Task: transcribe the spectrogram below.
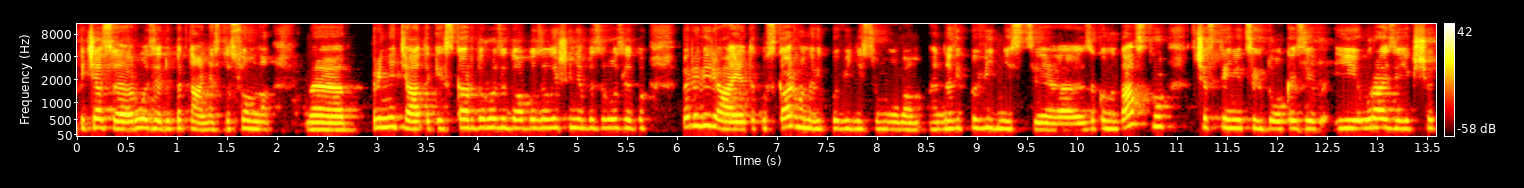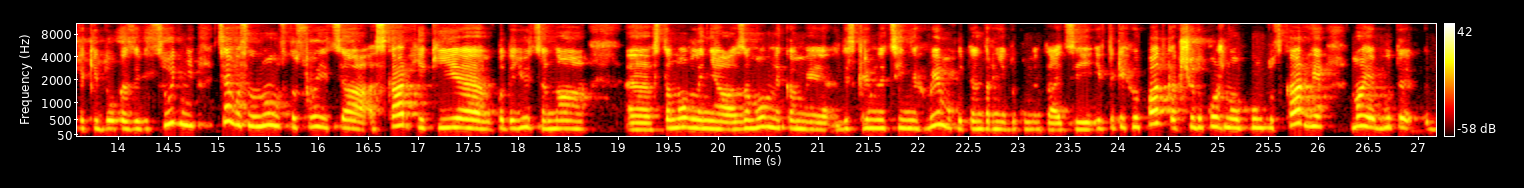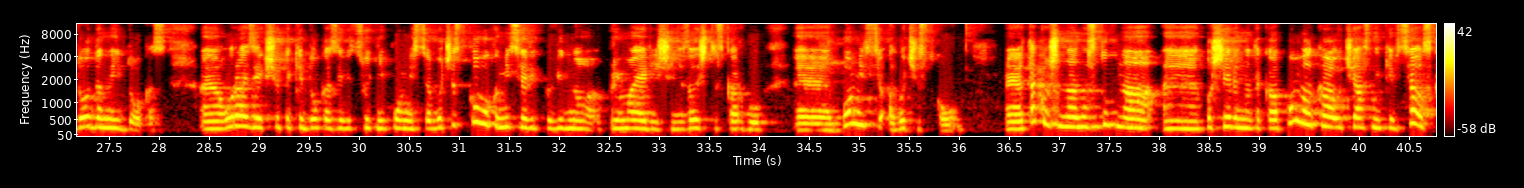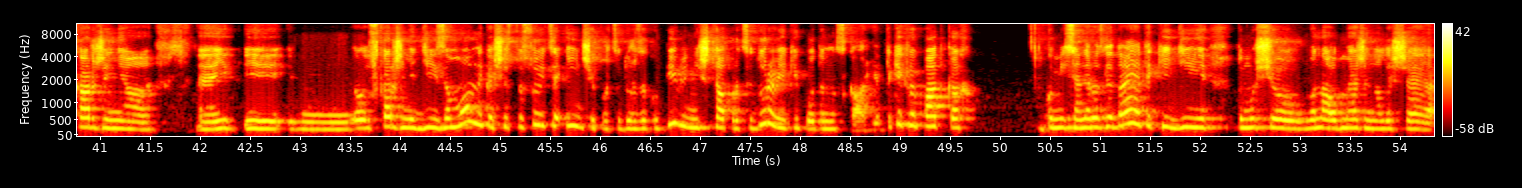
Під час е, розгляду питання стосовно е, прийняття таких скарг до розгляду або залишення без розгляду перевіряє таку скаргу на відповідність умовам, е, на відповідність е, законодавству в частині цих доказів. І у разі, якщо такі докази відсутні, це в основному стосується скарг, які подаються на встановлення замовниками дискримінаційних вимог у тендерній документації. І в таких випадках щодо кожного пункту скарги має бути доданий доказ. Е, У разі, якщо такі докази відсутні повністю або частково, комісія відповідно приймає рішення залишити скаргу е, повністю або частково. Е, Також на наступна е, поширена така помилка учасників це оскарження е, і, оскарження дій замовника, що стосується інших процедур закупівлі, ніж та процедура, в якій подано скарги. В таких випадках комісія не розглядає такі дії, тому що вона обмежена лише е,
